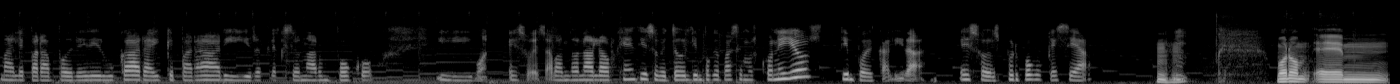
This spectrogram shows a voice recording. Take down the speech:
¿vale? Para poder educar hay que parar y reflexionar un poco y bueno, eso es, abandonar la urgencia y sobre todo el tiempo que pasemos con ellos, tiempo de calidad. Eso es, por poco que sea. Mm. Bueno, em,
